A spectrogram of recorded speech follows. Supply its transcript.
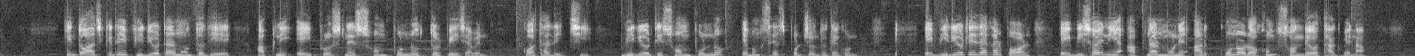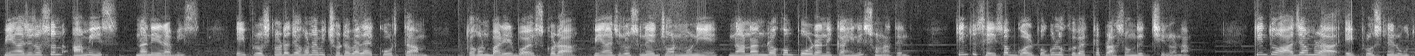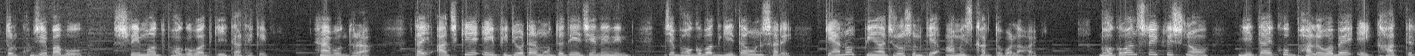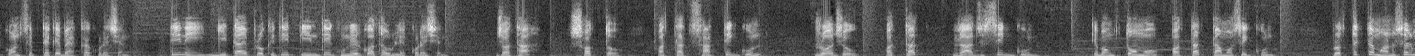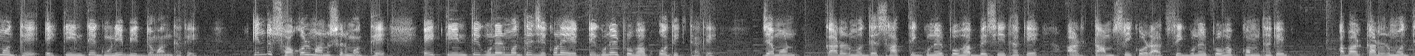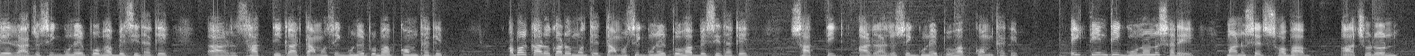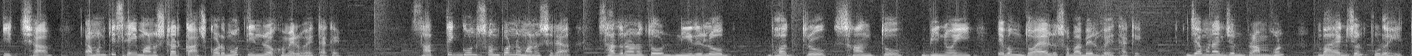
কিন্তু আজকের এই ভিডিওটার মধ্য দিয়ে আপনি এই প্রশ্নের সম্পূর্ণ উত্তর পেয়ে যাবেন। কথা দিচ্ছি, ভিডিওটি সম্পূর্ণ এবং শেষ পর্যন্ত দেখুন। এই ভিডিওটি দেখার পর এই বিষয় নিয়ে আপনার মনে আর কোনো রকম সন্দেহ থাকবে না। পেঁয়াজ, রসুন, আমিষ না নিরামিষ? এই প্রশ্নটা যখন আমি ছোটবেলায় করতাম, তখন বাড়ির বয়স্করা পেঁয়াজ, রসুনের জন্ম নিয়ে নানান রকম পৌরাণিক কাহিনী শোনাতেন। কিন্তু সেই সব গল্পগুলো খুব একটা প্রাসঙ্গিক ছিল না। কিন্তু আজ আমরা এই প্রশ্নের উত্তর খুঁজে পাবো শ্রীমদ্ ভগবদ গীতা থেকে। হ্যাঁ বন্ধুরা, তাই আজকে এই ভিডিওটার মধ্যে দিয়ে জেনে নিন যে ভগবদ গীতা অনুসারে কেন পেঁয়াজ, রসুনকে আমিষ খাদ্য বলা হয়। ভগবান শ্রীকৃষ্ণ গীতায় খুব ভালোভাবে এই খাদ্যের কনসেপ্টটাকে ব্যাখ্যা করেছেন। তিনি গীতায় প্রকৃতির তিনটে গুণের কথা উল্লেখ করেছেন। যথা সত্য, অর্থাৎ সাত্ত্বিক গুণ, রজ, অর্থাৎ রাজসিক গুণ, এবং তম, অর্থাৎ তামসিক গুণ। প্রত্যেকটা মানুষের মধ্যে এই তিনটে গুণই বিদ্যমান থাকে। কিন্তু সকল মানুষের মধ্যে এই তিনটি গুণের মধ্যে যে কোনো একটি গুণের প্রভাব অধিক থাকে। যেমন, কারোর মধ্যে সাত্ত্বিক গুণের প্রভাব বেশি থাকে, আর তামসিক ও রাজসিক গুণের প্রভাব কম থাকে। আবার কারোর মধ্যে রাজসিক গুণের প্রভাব বেশি থাকে আর সাত্ত্বিক আর তামসিক গুণের প্রভাব কম থাকে। আবার কারও কারোর মধ্যে তামসিক গুণের প্রভাব বেশি থাকে, সাত্ত্বিক আর রাজসিক গুণের প্রভাব কম থাকে। এই তিনটি গুণ অনুসারে মানুষের স্বভাব, আচরণ, ইচ্ছা, এমনকি সেই মানুষটার কাজকর্ম তিন রকমের হয়ে থাকে। সাত্ত্বিক গুণ সম্পন্ন মানুষেরা সাধারণত নির্লোভ, ভদ্র, শান্ত, বিনয়ী এবং দয়ালু স্বভাবের হয়ে থাকে। যেমন একজন ব্রাহ্মণ বা একজন পুরোহিত।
